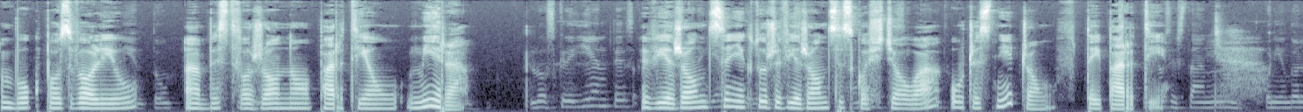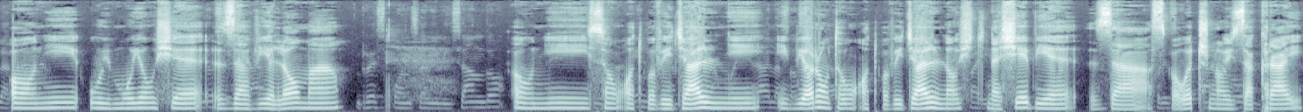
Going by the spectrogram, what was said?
Bóg pozwolił, aby stworzono partię Mira. Wierzący, niektórzy wierzący z kościoła uczestniczą w tej partii. Oni ujmują się za wieloma, oni są odpowiedzialni i biorą tą odpowiedzialność na siebie za społeczność, za kraj,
